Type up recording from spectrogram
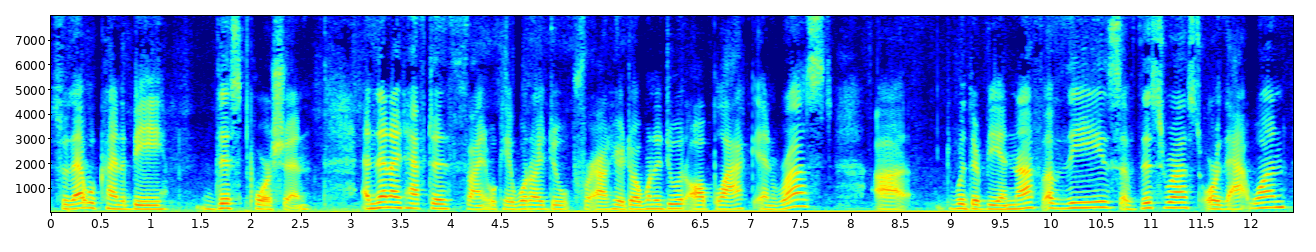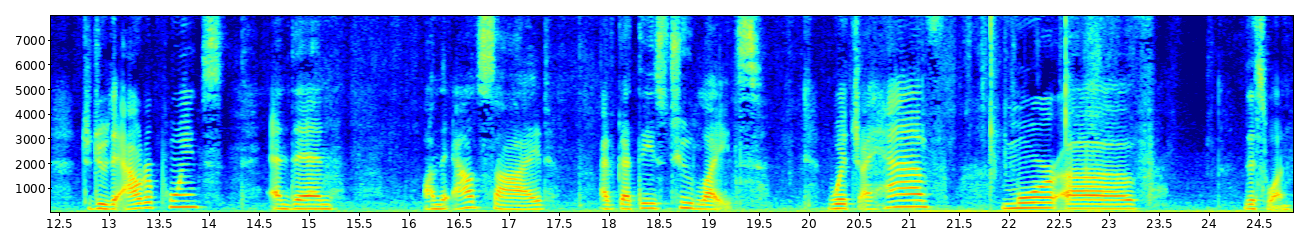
So that would kind of be this portion. And then I'd have to find, okay, what do I do for out here? Do I want to do it all black and rust? Uh, would there be enough of these, of this rust or that one to do the outer points? And then on the outside, I've got these two lights, which I have more of this one.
